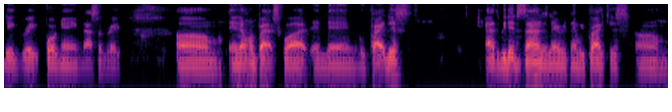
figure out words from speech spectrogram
did great. Fourth game, not so great. Um, ended up on practice squad, and then we practiced. After we did the signs and everything, we practiced. Um,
